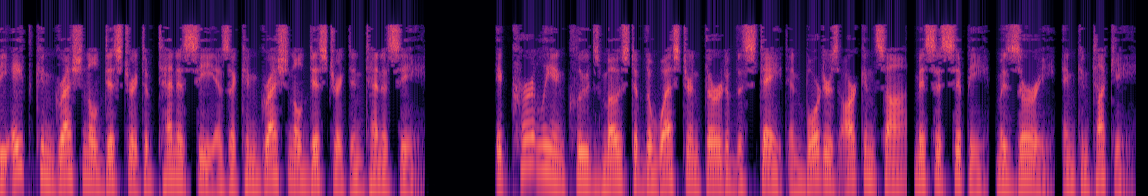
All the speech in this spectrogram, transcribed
The 8th Congressional District of Tennessee is a congressional district in Tennessee. It currently includes most of the western third of the state and borders Arkansas, Mississippi, Missouri, and Kentucky.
